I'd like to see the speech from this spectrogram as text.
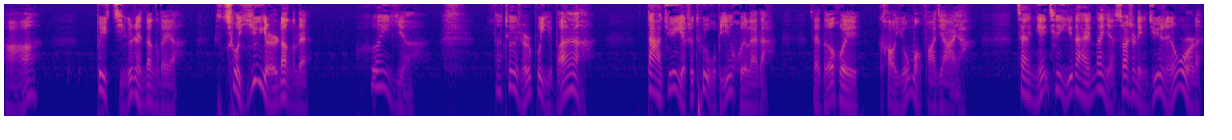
啊，被几个人弄的呀？就一个人弄的。哎呀，那这个人不一般啊！大军也是退伍兵回来的，在德惠靠勇猛发家呀，在年轻一代那也算是领军人物了，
